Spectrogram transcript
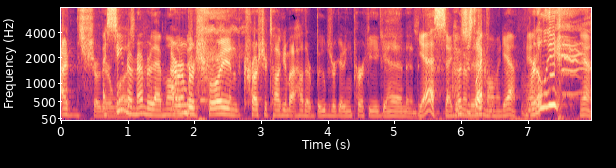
I'm sure there I seem was. to remember that moment. I remember Troi and Crusher talking about how their boobs were getting perky again, and yes, I do I was remember just that like, moment. Yeah, yeah. really, Yeah.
